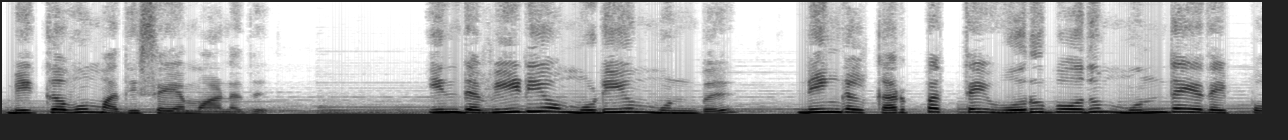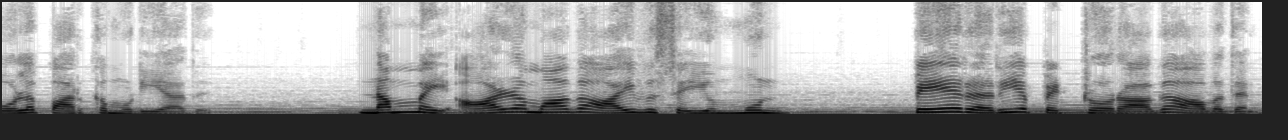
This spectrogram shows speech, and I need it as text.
மிகவும் அதிசயமானது. இந்த வீடியோ முடியும் முன்பு நீங்கள் கற்பத்தை ஒருபோதும் முந்தையதைப் போல பார்க்க முடியாது. நம்மை ஆழமாக ஆய்வு செய்யும் முன் பேரறிய பெற்றோராக ஆவதன்.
